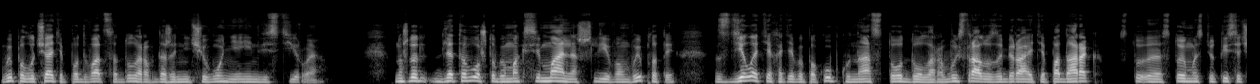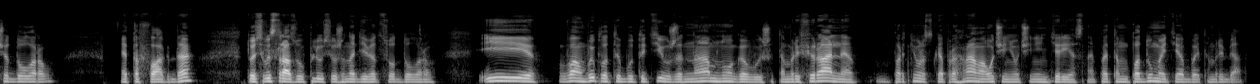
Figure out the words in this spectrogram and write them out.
вы получаете по 20 долларов, даже ничего не инвестируя. Но что для того, чтобы максимально шли вам выплаты, сделайте хотя бы покупку на 100 долларов. Вы сразу забираете подарок э, стоимостью 1000 долларов. Это факт, да? То есть вы сразу в плюсе уже на 900 долларов. И вам выплаты будут идти уже намного выше. Там реферальная партнерская программа очень-очень интересная. Поэтому подумайте об этом, ребят.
